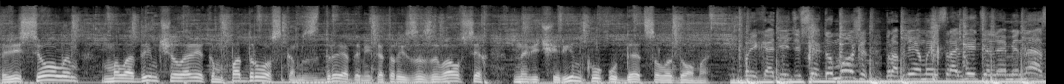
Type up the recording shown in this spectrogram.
веселым, молодым человеком, подростком с дредами, который зазывал всех на вечеринку у Децла дома. Приходите все, кто может, проблемы с родителями нас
